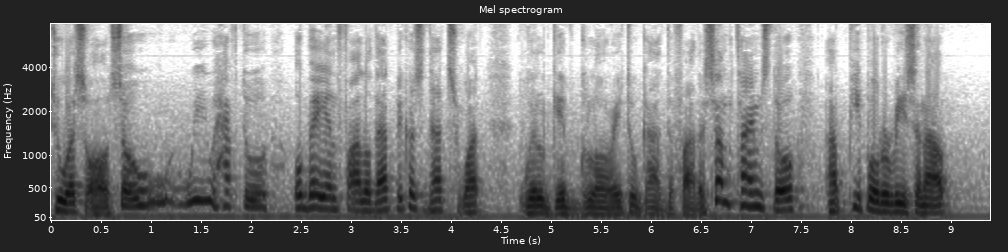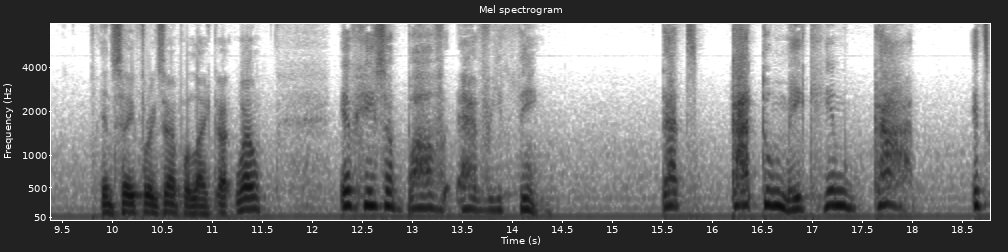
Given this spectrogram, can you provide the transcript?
to us all. So we have to obey and follow that because that's what will give glory to God the Father. Sometimes, though, uh, people reason out and say, for example, like, uh, well, if he's above everything, that's got to make him God. It's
